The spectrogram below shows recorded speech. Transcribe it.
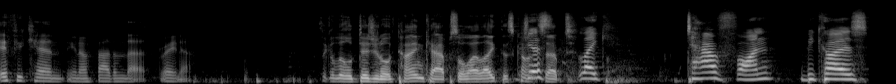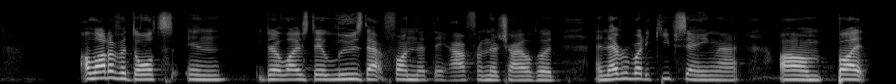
if you can, you know, fathom that right now? It's like a little digital time capsule. I like this concept. just like to have fun because a lot of adults in their lives they lose that fun that they have from their childhood and everybody keeps saying that um, but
